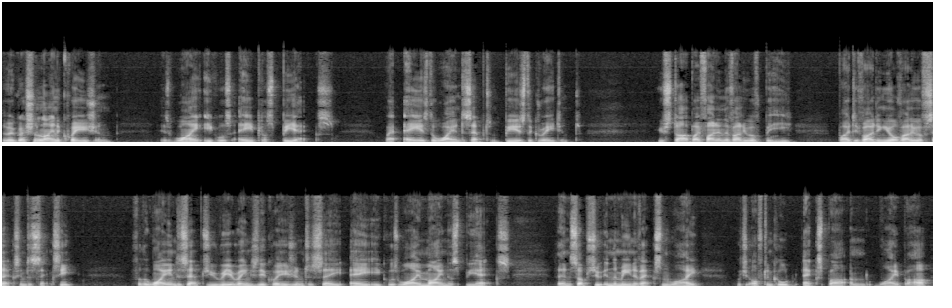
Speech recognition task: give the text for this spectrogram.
The regression line equation is y equals a plus bx, where a is the y-intercept and b is the gradient. You start by finding the value of b by dividing your value of sex into sexy. For the y-intercept, you rearrange the equation to say a equals y minus bx, then substitute in the mean of x and y, which are often called x bar and y bar,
